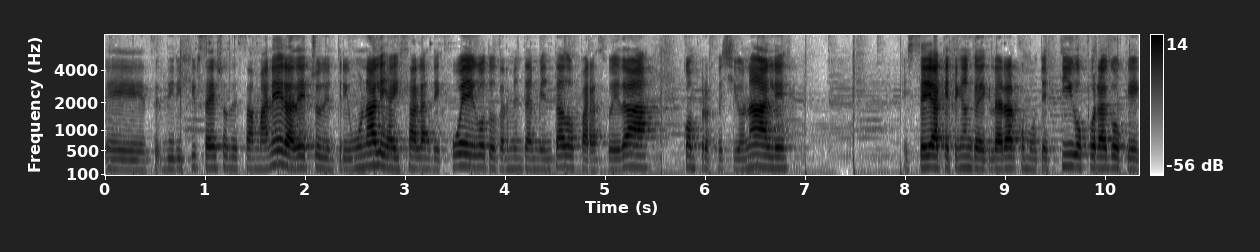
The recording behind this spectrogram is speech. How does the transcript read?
eh, dirigirse a ellos de esa manera. De hecho, en tribunales hay salas de juego totalmente ambientados para su edad, con profesionales sea que tengan que declarar como testigos por algo que,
